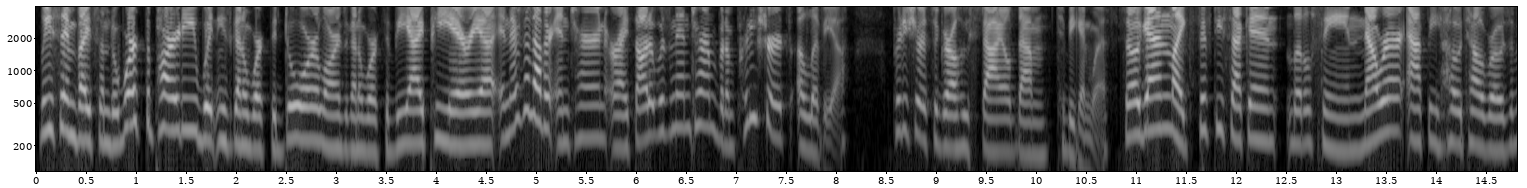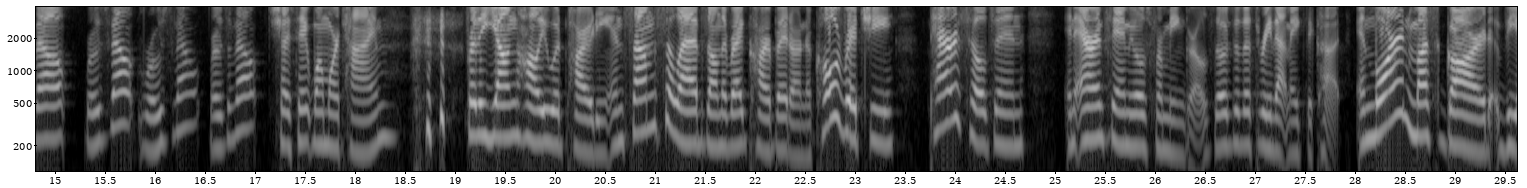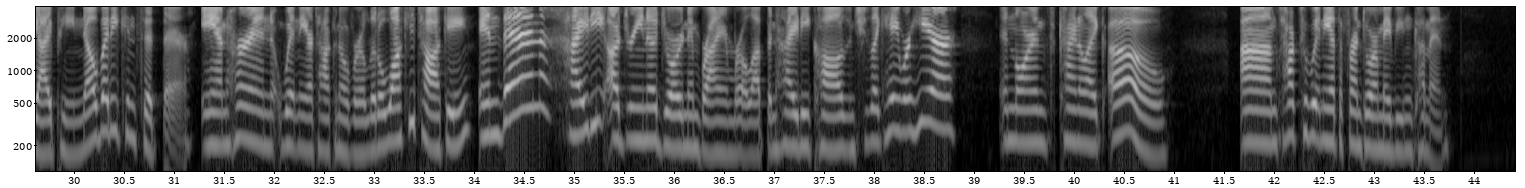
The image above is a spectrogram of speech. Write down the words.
Lisa invites them to work the party. Whitney's going to work the door. Lauren's going to work the VIP area. And there's another intern, or I thought it was an intern, but I'm pretty sure it's Olivia. Pretty sure it's the girl who styled them to begin with. So again, like 50 second little scene. Now we're at the Hotel Roosevelt. Roosevelt? Roosevelt? Roosevelt? Should I say it one more time? For the young Hollywood party. And some celebs on the red carpet are Nicole Richie, Paris Hilton, and Aaron Samuels from Mean Girls. Those are the three that make the cut. And Lauren must guard VIP. Nobody can sit there. And her and Whitney are talking over a little walkie talkie. And then Heidi, Audrina, Jordan, and Brian roll up. And Heidi calls and she's like, hey, we're here. And Lauren's kind of like, oh, um, talk to Whitney at the front door. Maybe you can come in.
